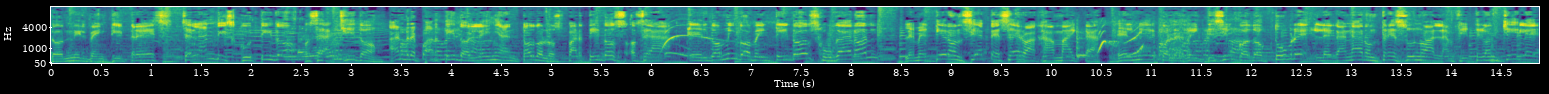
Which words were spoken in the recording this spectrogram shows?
2023. Se la han discutido, o sea, chido. Han repartido leña en todos los partidos. O sea, el domingo 22 jugaron, le metieron 7-0 a Jamaica. El miércoles 25 de octubre le ganaron ganaron 3-1 al anfitrión Chile.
